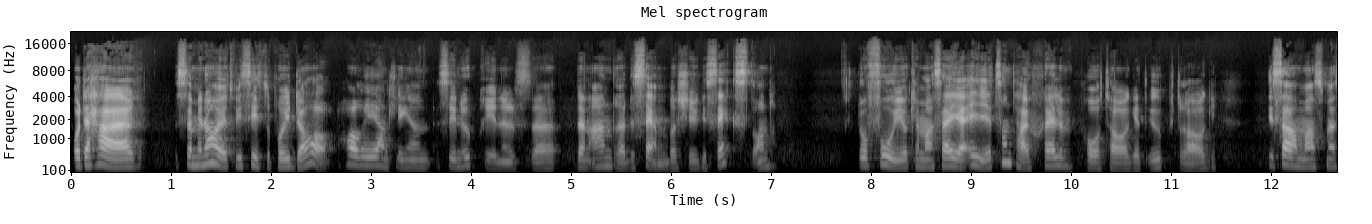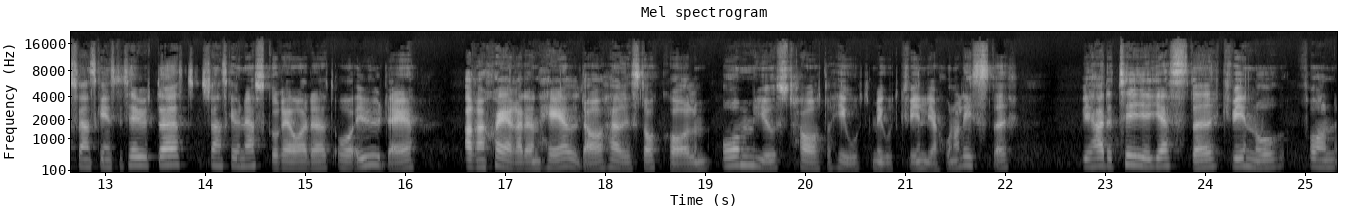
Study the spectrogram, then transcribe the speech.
Och det här seminariet vi sitter på idag har egentligen sin upprinnelse den 2 december 2016. Då får ju, kan man säga, i ett sånt här självpåtaget uppdrag tillsammans med Svenska institutet, Svenska Unesco-rådet och UD arrangerade en heldag här i Stockholm om just hat och hot mot kvinnliga journalister. Vi hade tio gäster, kvinnor från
